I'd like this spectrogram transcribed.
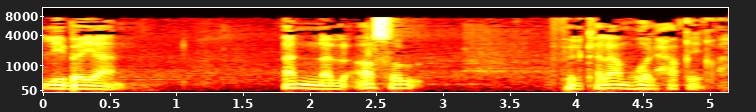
لبيان أن الأصل في الكلام هو الحقيقة.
